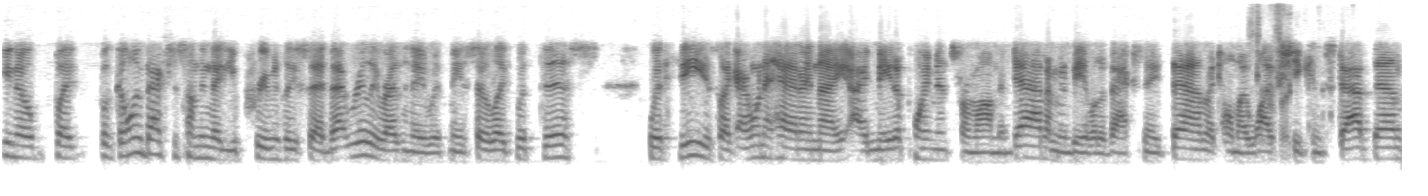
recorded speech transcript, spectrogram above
you know, but but going back to something that you previously said, that really resonated with me. So like with this, with these, like I went ahead and I, I made appointments for mom and dad. I'm going to be able to vaccinate them. I told my wife Perfect. she can stab them.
